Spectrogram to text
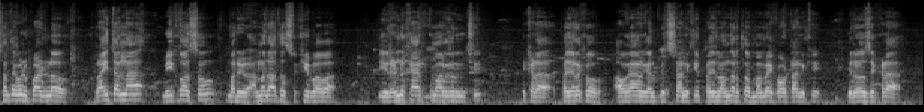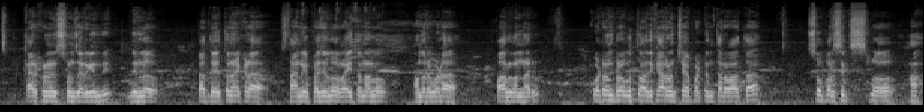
సంతగుడిపాడులో రైతన్న మీకోసం మరియు అన్నదాత సుఖీభావ ఈ రెండు కార్యక్రమాల గురించి ఇక్కడ ప్రజలకు అవగాహన కల్పించడానికి ప్రజలందరితో మమేకం అవడానికి ఈరోజు ఇక్కడ కార్యక్రమం నిర్వహించడం జరిగింది. దీనిలో పెద్ద ఎత్తున ఇక్కడ స్థానిక ప్రజలు రైతన్నలు అందరూ కూడా పాల్గొన్నారు. కూటమి ప్రభుత్వం అధికారం చేపట్టిన తర్వాత సూపర్ సిక్స్లో హా-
